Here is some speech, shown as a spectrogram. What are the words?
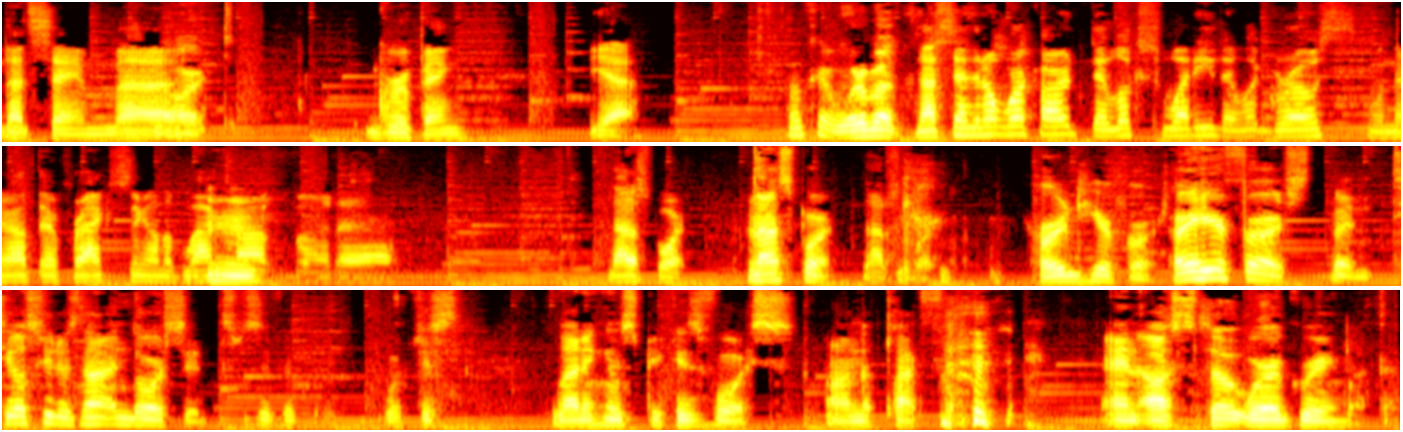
that same uh, Art. grouping. Yeah. Okay. What about? Not saying they don't work hard. They look sweaty. They look gross when they're out there practicing on the blacktop. But uh, not a sport. Not a sport. Not a sport. Heard it here first. Right here first, but TLC does not endorse it specifically. We're just letting him speak his voice on the platform, and us. So- we're agreeing with him.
